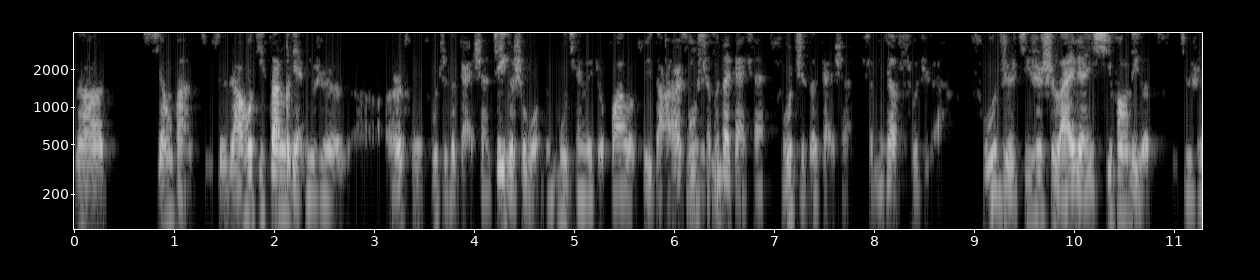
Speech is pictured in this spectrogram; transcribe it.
那相反就是，然后第三个点就是呃儿童福祉的改善，这个是我们目前为止花了最大的儿童什么的改善？福祉的改善。什么叫福祉啊？福祉其实是来源于西方的一个词，就是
